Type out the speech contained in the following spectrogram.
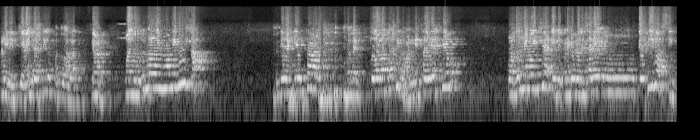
¿Vale? En que hay tejidos para todas las direcciones. Cuando tú no lo inmovilizas, tú tienes aquí el entonces todos los tejidos van en esta dirección. Cuando tú no inmovilizas, y por ejemplo, te sale un tejido así.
